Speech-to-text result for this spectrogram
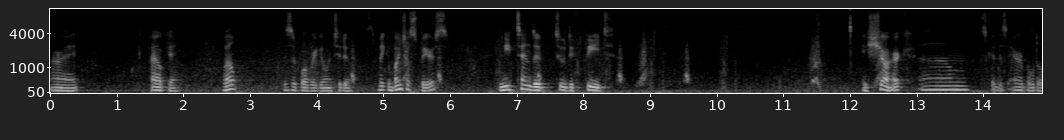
Alright. Okay. Well, this is what we're going to do. Let's make a bunch of spears. We need 10 to, to defeat a shark. Um, let's get this air bottle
